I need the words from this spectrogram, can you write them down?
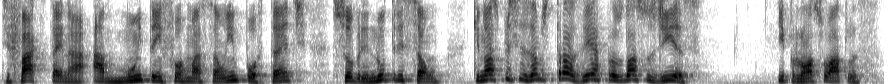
De facto, Tainá, há muita informação importante sobre nutrição que nós precisamos trazer para os nossos dias e para o nosso Atlas.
